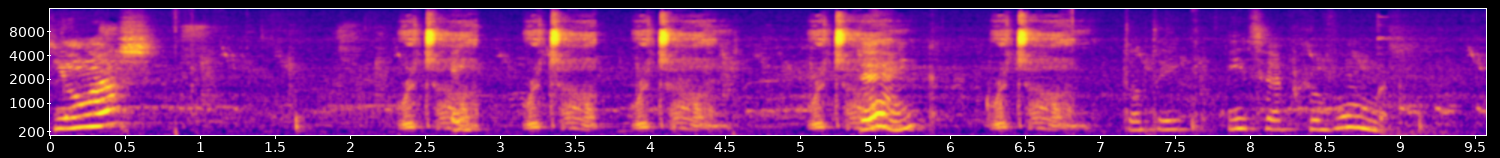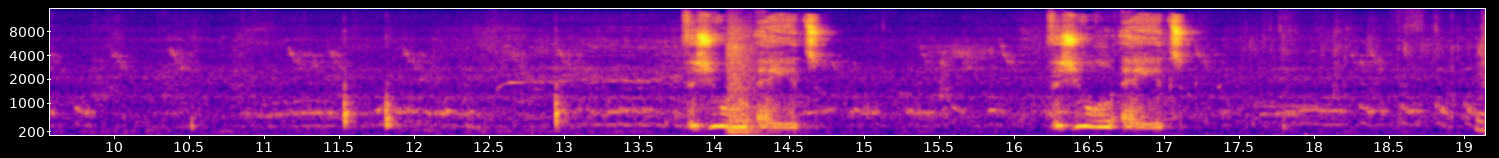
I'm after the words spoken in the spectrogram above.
Jongens, Return. Return. Return. Return. denk Return. dat ik iets heb gevonden. Visual aids. Visual aids. Ja.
